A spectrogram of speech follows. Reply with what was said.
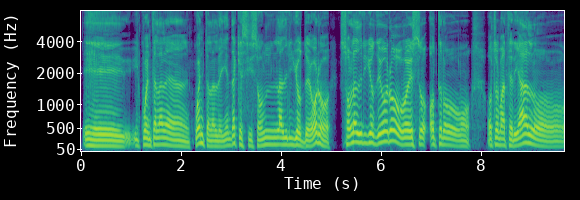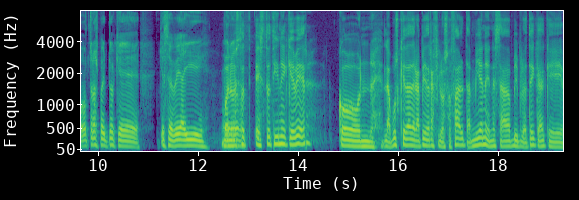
eh, y cuenta la, cuenta la leyenda que si son ladrillos de oro, ¿son ladrillos de oro o es otro, otro material o otro aspecto que, que se ve ahí? Bueno, esto, esto tiene que ver con la búsqueda de la piedra filosofal también en esa biblioteca que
